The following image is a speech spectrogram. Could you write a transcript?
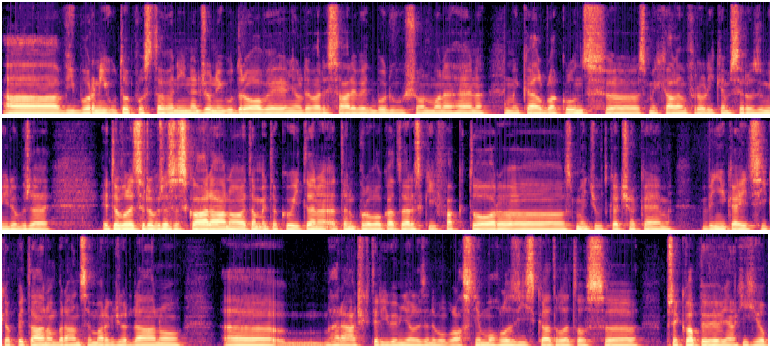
a výborný útok postavený na Johnny Goodrowovi, měl 99 bodů, Sean Monahan, Michael Blacklund s Michalem Frolíkem si rozumí dobře. Je to velice dobře se skládáno, je tam i takový ten, ten provokatérský faktor uh, s Matthew Tkačakem, vynikající kapitán obránce Mark Giordano, uh, hráč, který by měl, nebo vlastně mohl získat letos překvapivě v nějakých jeho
